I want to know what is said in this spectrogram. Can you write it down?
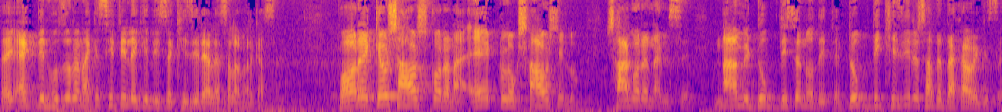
তাই একদিন হুজুরে নাকি সিটি লিখে দিছে খিজির আলাইসালামের কাছে। পরে কেউ সাহস করে না। এক লোক, সাহসী লোক, সাগরে নামছে। না, আমি ডুব দিছে নদীতে। ডুব দি খিজিরের সাথে দেখা হয়ে গেছে।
